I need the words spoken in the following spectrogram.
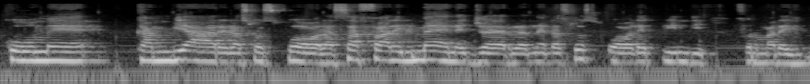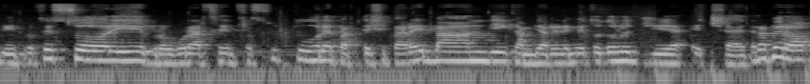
come cambiare la sua scuola, sa fare il manager nella sua scuola e quindi formare i professori, procurarsi le infrastrutture, partecipare ai bandi, cambiare le metodologie, eccetera. Però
